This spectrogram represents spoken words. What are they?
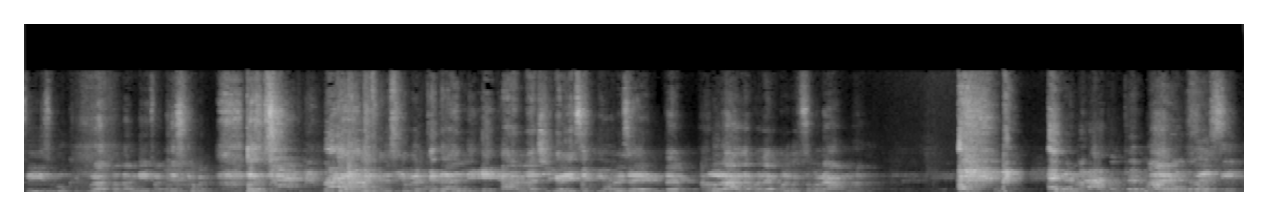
Facebook curata da me, Francesco, Mer- Francesco Mercatelli e Anna Cicaresi qui presente. Allora Anna, parliamo di questo programma. Hai preparato il termometro? Eh, sì. sì.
